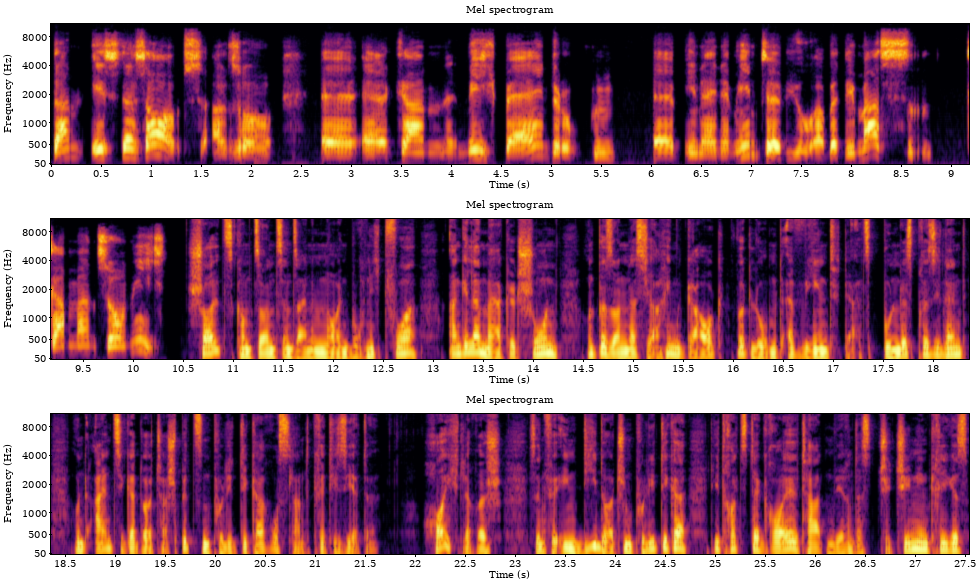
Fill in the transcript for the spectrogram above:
dann ist es aus. Also äh, er kann mich beeindrucken äh, in einem Interview, aber die Massen kann man so nicht. Scholz kommt sonst in seinem neuen Buch nicht vor, Angela Merkel schon und besonders Joachim Gauck wird lobend erwähnt, der als Bundespräsident und einziger deutscher Spitzenpolitiker Russland kritisierte. Heuchlerisch sind für ihn die deutschen Politiker, die trotz der Gräueltaten während des Tschetschenienkrieges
